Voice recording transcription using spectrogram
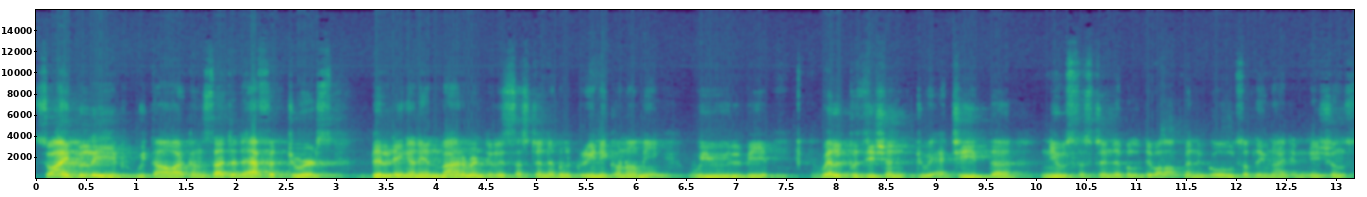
So I believe with our concerted effort towards building an environmentally sustainable green economy, we will be well positioned to achieve the new sustainable development goals of the United Nations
